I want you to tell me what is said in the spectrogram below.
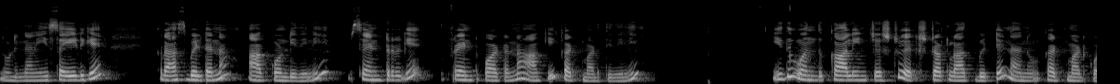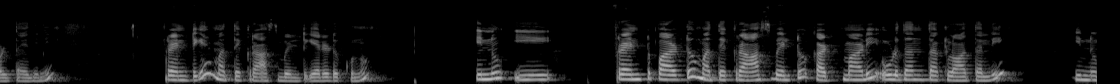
ನೋಡಿ ನಾನು ಈ ಸೈಡ್ಗೆ ಕ್ರಾಸ್ ಬೆಲ್ಟನ್ನು ಹಾಕ್ಕೊಂಡಿದ್ದೀನಿ ಸೆಂಟ್ರಿಗೆ ಫ್ರಂಟ್ ಪಾರ್ಟನ್ನು ಹಾಕಿ ಕಟ್ ಮಾಡ್ತಿದ್ದೀನಿ ಇದು ಒಂದು ಕಾಲು ಇಂಚಷ್ಟು ಎಕ್ಸ್ಟ್ರಾ ಕ್ಲಾತ್ ಬಿಟ್ಟೆ ನಾನು ಕಟ್ ಮಾಡ್ಕೊಳ್ತಾ ಇದ್ದೀನಿ. ಫ್ರಂಟ್ಗೆ ಮತ್ತು ಕ್ರಾಸ್ ಬೆಲ್ಟ್ಗೆ ಎರಡಕ್ಕೂ ಇನ್ನು ಈ ಫ್ರಂಟ್ ಪಾರ್ಟು ಮತ್ತು ಕ್ರಾಸ್ ಬೆಲ್ಟು ಕಟ್ ಮಾಡಿ ಉಳಿದಂಥ ಕ್ಲಾತಲ್ಲಿ ಇನ್ನು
